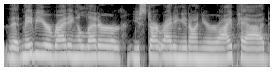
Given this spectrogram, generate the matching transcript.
that maybe you're writing a letter, you start writing it on your iPad,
